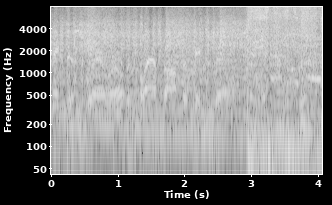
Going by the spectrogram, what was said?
Shake this square. world and blast off the Hicksville.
